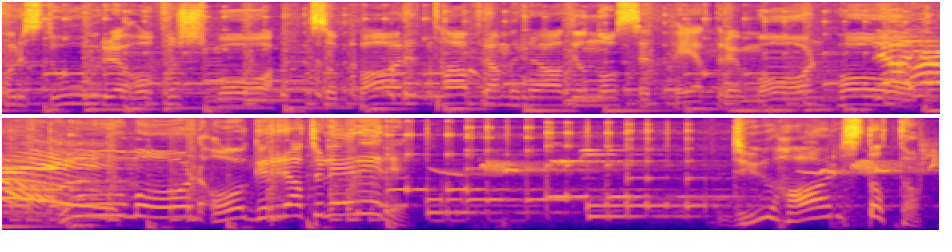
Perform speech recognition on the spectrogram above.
for store og for små. Så bare ta fram radioen og sett P3 Morgen på. God morgen og gratulerer! Du har stått opp.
